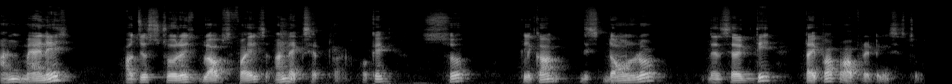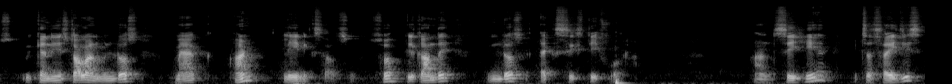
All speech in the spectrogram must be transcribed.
and manage Azure Storage blobs files and etc. Okay. So click on this download, then select the type of operating systems. We can install on Windows, Mac and Linux also. So click on the Windows x64 and see here its size is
